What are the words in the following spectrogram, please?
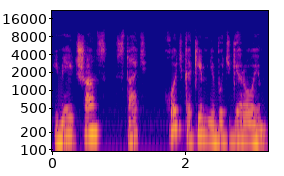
имеет шанс стать хоть каким-нибудь героем.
